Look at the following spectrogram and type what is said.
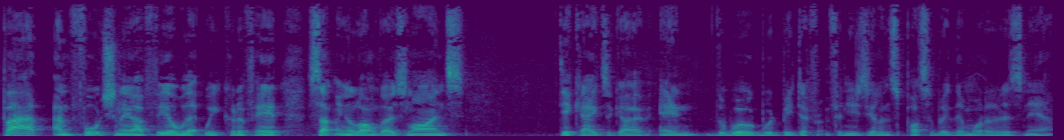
But unfortunately, I feel that we could have had something along those lines decades ago, and the world would be different for New Zealand possibly than what it is now.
